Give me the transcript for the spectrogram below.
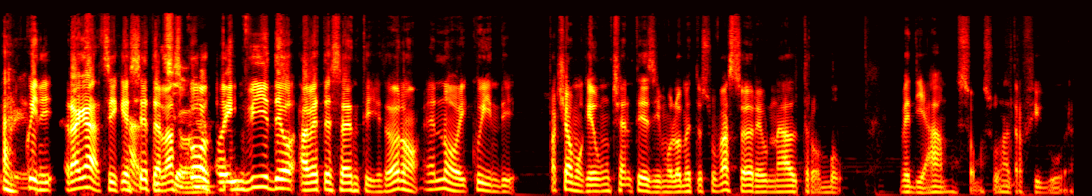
Eh, quindi ragazzi che ah, siete attenzione. all'ascolto e in video avete sentito, no? E noi quindi facciamo che un centesimo lo metto su Vasseur e un altro, boh, vediamo, insomma, su un'altra figura.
